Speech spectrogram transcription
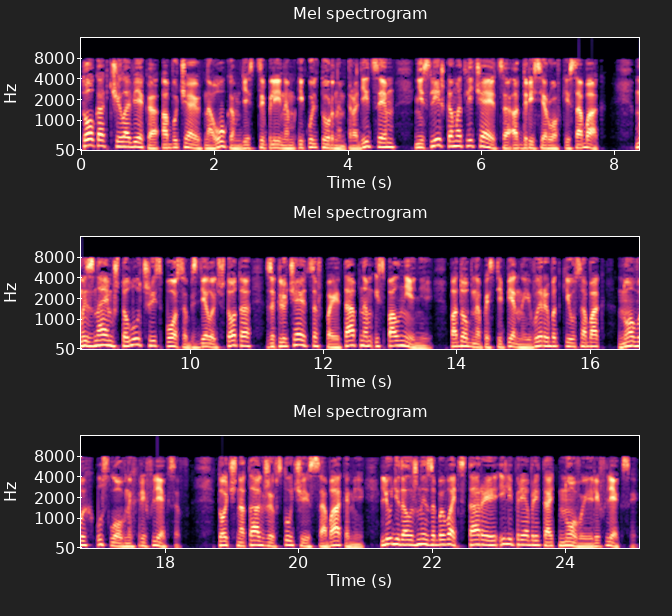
То, как человека обучают наукам, дисциплинам и культурным традициям, не слишком отличается от дрессировки собак. Мы знаем, что лучший способ сделать что-то заключается в поэтапном исполнении, подобно постепенной выработке у собак новых условных рефлексов. Точно так же в случае с собаками люди должны забывать старые или приобретать новые рефлексы.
